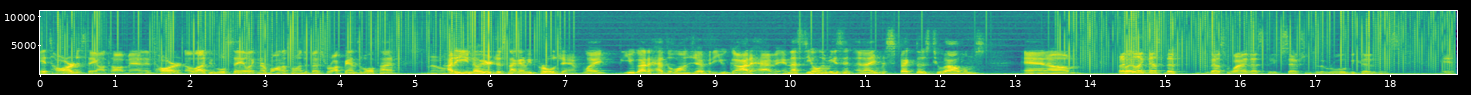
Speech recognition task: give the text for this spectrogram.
It's hard to stay on top, man. It's hard. A lot of people say like Nirvana's one of the best rock bands of all time. No. How do you know you're just not gonna be Pearl Jam? Like you gotta have the longevity. You gotta have it, and that's the only reason. And I respect those two albums. And um, But, I feel like that's that's that's why that's the exception to the rule because it's it,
